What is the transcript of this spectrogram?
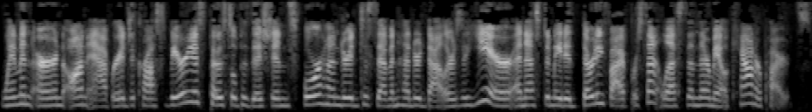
Women earned on average across various postal positions 400 to $700 a year, an estimated 35% less than their male counterparts.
